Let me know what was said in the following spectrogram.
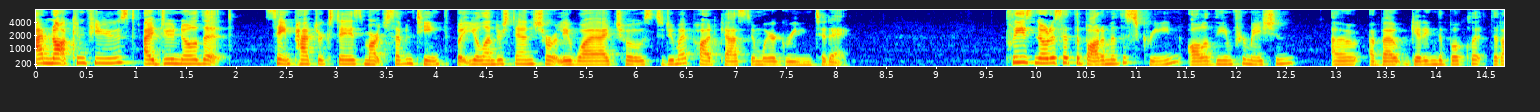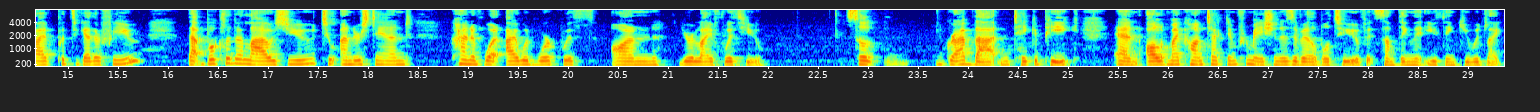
I'm not confused. I do know that St. Patrick's Day is March 17th, but you'll understand shortly why I chose to do my podcast and wear green today. Please notice at the bottom of the screen all of the information uh, about getting the booklet that I've put together for you. That booklet allows you to understand kind of what I would work with on your life with you. So grab that and take a peek. And all of my contact information is available to you if it's something that you think you would like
